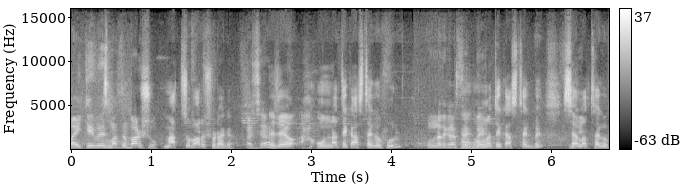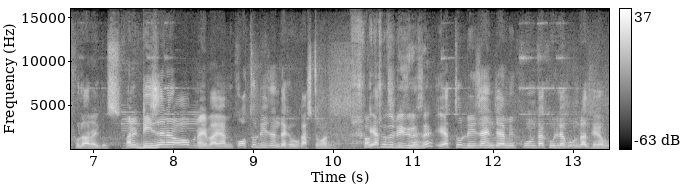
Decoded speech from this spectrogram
পাইকারি প্রাইস মাত্র মাত্র টাকা। আচ্ছা। এই যে ওন্নাতে কাজ থাকে ফুল? হ্যাঁ থাকবে? ওন্নাতে কাজ থাকবে থাকবে ফুল আড়াই গজ। মানে ডিজাইনের অভাব নাই ভাই আমি কত ডিজাইন দেখাবো কাস্টমারকে সব ডিজাইন আছে? এত ডিজাইন যে আমি কোনটা কোনটা দেখাবো।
